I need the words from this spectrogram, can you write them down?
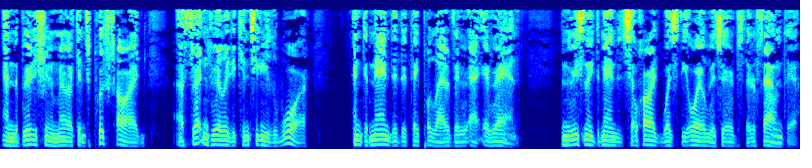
And the British and Americans pushed hard, uh, threatened really to continue the war, and demanded that they pull out of Iran. And the reason they demanded so hard was the oil reserves that are found there.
